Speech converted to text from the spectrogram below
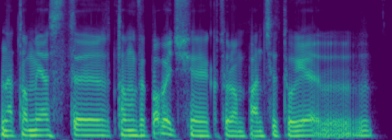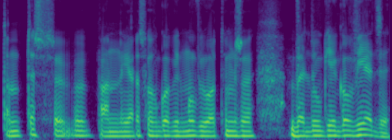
Natomiast y, tą wypowiedź, y, którą pan cytuje, y, tam też pan Jarosław Gowin mówił o tym, że według jego wiedzy.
